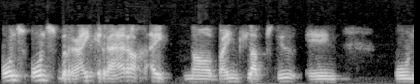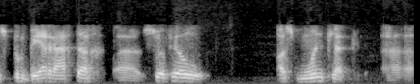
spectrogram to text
ons ons bereik regtig uit na wynklubs toe en ons probeer regtig uh, soveel as moontlik uh,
